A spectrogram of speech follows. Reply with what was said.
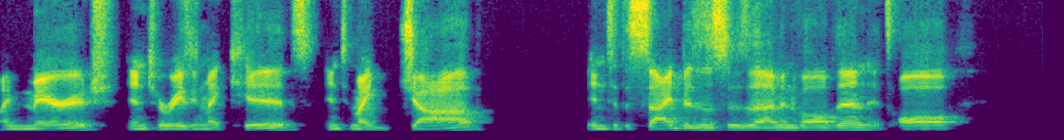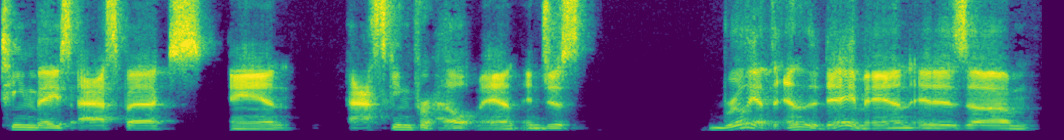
my marriage into raising my kids into my job into the side businesses that i'm involved in it's all team-based aspects and asking for help man. And just really at the end of the day man it is um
